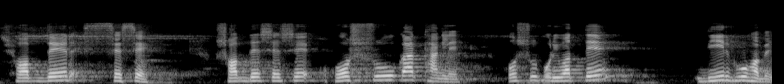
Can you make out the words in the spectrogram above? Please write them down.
শব্দের শেষে শব্দের শেষে হস্যুকার থাকলে হস্যুর পরিবর্তে দীর্ঘ হবে।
